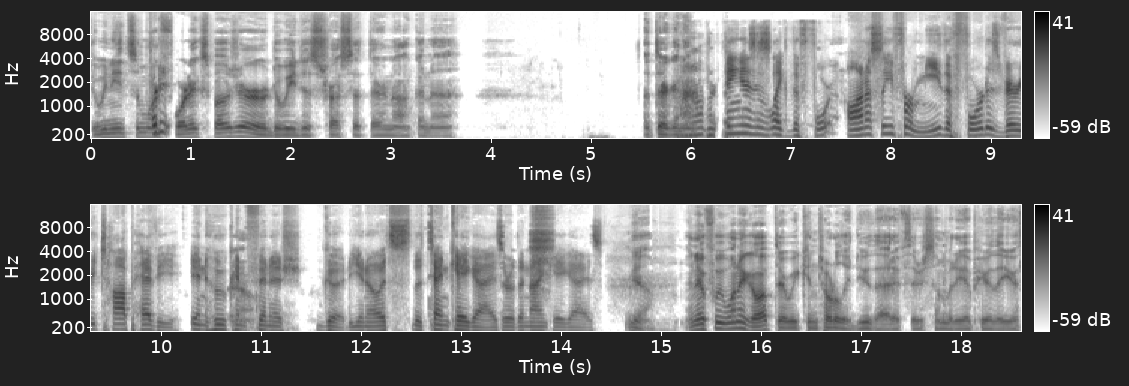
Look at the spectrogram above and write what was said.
Do we need some more What it- Ford exposure, or do we just trust that they're not gonna? That they're gonna. the thing is, is like the Ford. Honestly, for me, the Ford is very top heavy in who can Yeah. finish good. You know, it's the 10k guys or the 9k guys. Yeah, and if we want to go up there, we can totally do that. If there's somebody up here that you're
